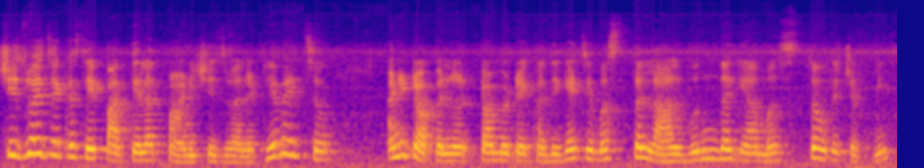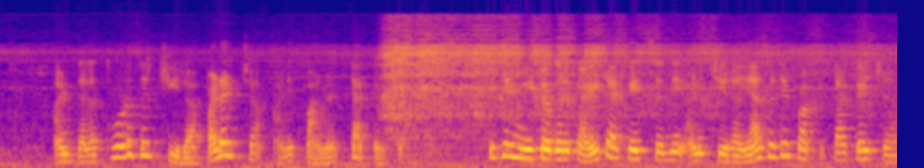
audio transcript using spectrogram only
शिजवायचे कसे? पातेलात पाणी शिजवायला ठेवायचं. आणि टॉपेल टॉमॅटो एखादे घ्यायचे मस्त लाल बुंद घ्या मस्त होते चटणी. आणि त्याला थोडंसं चिरा पाडायचा आणि पाण्यात टाकायच्या तिथे मीठ वगैरे काही टाकायचं नाही आणि चिरा यासाठी पाक टाकायच्या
